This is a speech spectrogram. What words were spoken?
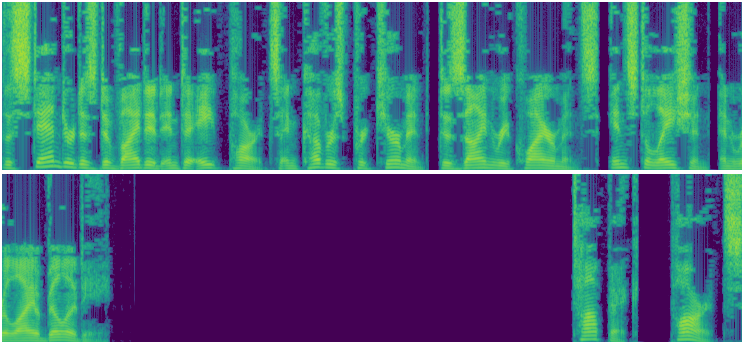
The standard is divided into eight parts and covers procurement, design requirements, installation, and reliability. Parts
